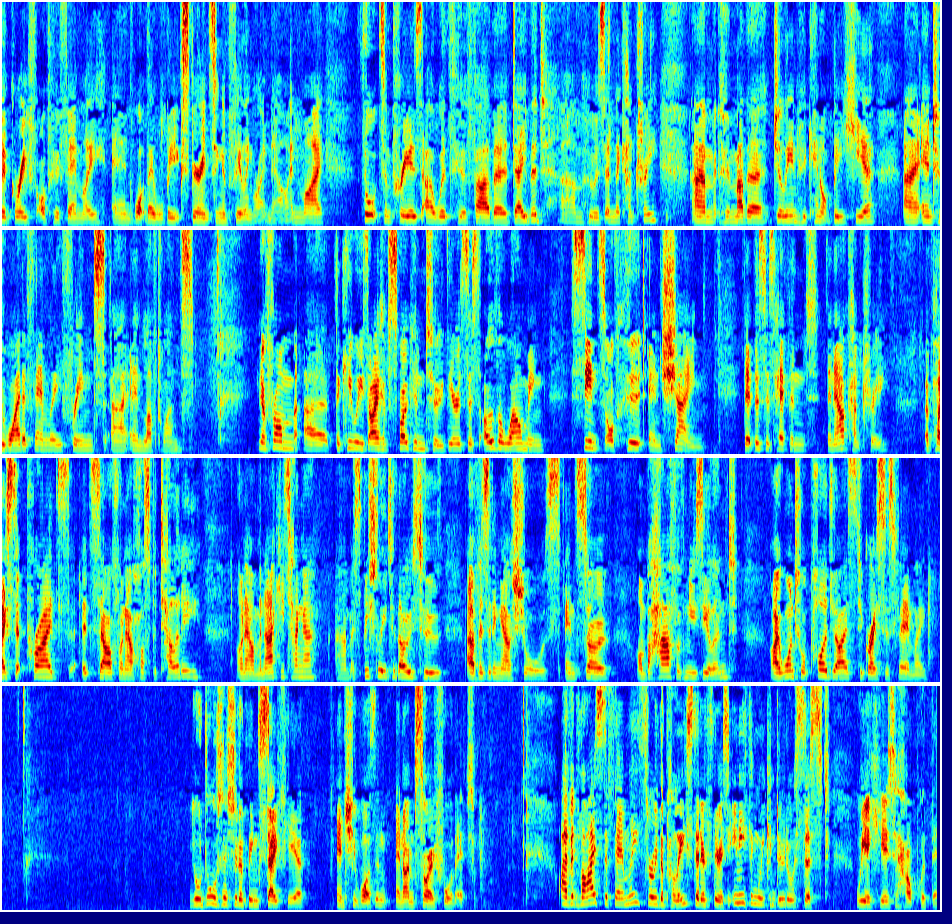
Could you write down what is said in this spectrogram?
the grief of her family and what they will be experiencing and feeling right now. And my thoughts and prayers are with her father, David, um, who is in the country, um, her mother, Gillian, who cannot be here, uh, and her wider family, friends, uh, and loved ones. You know, from uh, the Kiwis I have spoken to, there is this overwhelming sense of hurt and shame that this has happened in our country, a place that prides itself on our hospitality, on our manaakitanga, um, especially to those who are visiting our shores. And so, on behalf of New Zealand, I want to apologise to Grace's family. Your daughter should have been safe here, and she wasn't, and I'm sorry for that. I've advised the family through the police that if there is anything we can do to assist, we are here to help with that.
